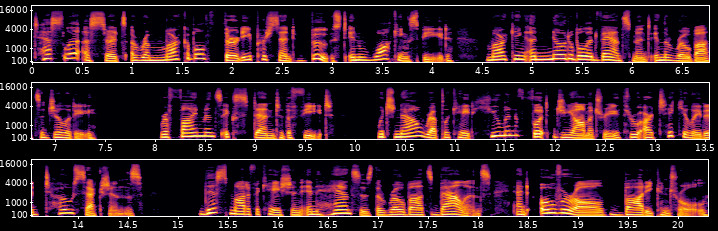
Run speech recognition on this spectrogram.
Tesla asserts a remarkable 30% boost in walking speed, marking a notable advancement in the robot's agility. Refinements extend to the feet, which now replicate human foot geometry through articulated toe sections. This modification enhances the robot's balance and overall body control.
